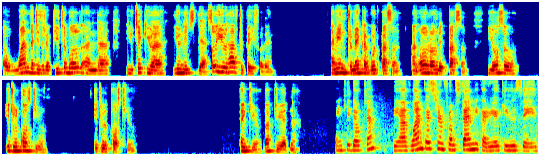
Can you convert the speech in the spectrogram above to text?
uh, one that is reputable, and uh, you take your units there. So you'll have to pay for them. I mean, to make a good person, an all-rounded person, you also, it will cost you. It will cost you. Thank you. Back to you, Edna. Thank you, Doctor. We have one question from Stanley Karioki who says,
